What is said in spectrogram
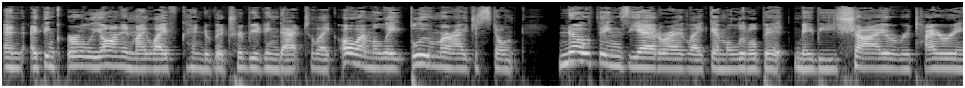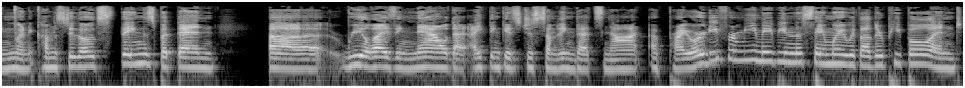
And I think early on in my life, kind of attributing that to like, oh, I'm a late bloomer. I just don't know things yet, or I like am a little bit maybe shy or retiring when it comes to those things. But then, uh, realizing now that I think it's just something that's not a priority for me, maybe in the same way with other people, and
